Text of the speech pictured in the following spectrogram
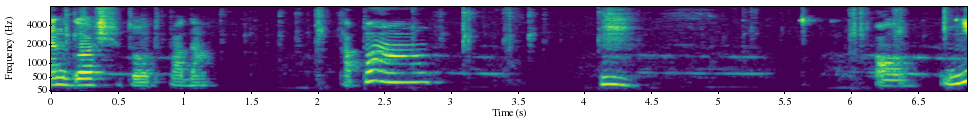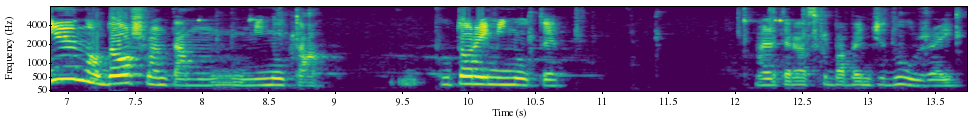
Ten gościu to odpada. Pa, pa. O, nie no, doszłem tam minuta. Półtorej minuty. Ale teraz chyba będzie dłużej.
